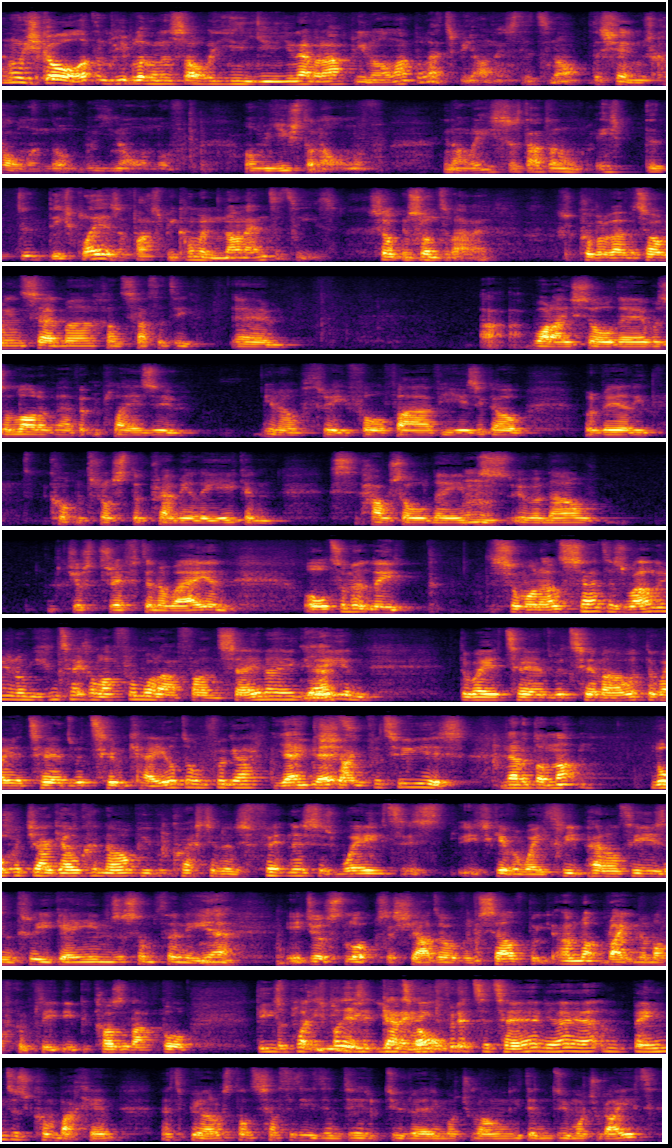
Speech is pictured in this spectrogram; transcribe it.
I know he scored, and people are going to say, well, you, you, you're never happy and all that, but let's be honest, it's not the James Coleman that we know and love, or we used to know and love. You know, he's just, I don't know, he's, the, the, these players are fast becoming non-entities So in front of our eyes. a couple of Evertonians said, Mark, on Saturday, um, Uh, what I saw there was a lot of Everton players who, you know, three, four, five years ago were really couldn't trust the Premier League and household names mm. who are now just drifting away. And ultimately, someone else said as well, you know, you can take a lot from what our fans say, and I agree. Yeah. And the way it turned with Tim Howard, the way it turned with Tim Cahill, don't forget. Yeah, he it was did. shanked for two years. Never done nothing. Look at Jagielka now, people questioning his fitness, his weight, his, he's given away three penalties in three games or something. He, Yeah. he just looks a shadow of himself, but I'm not writing him off completely because of that. But these, But play, these players you, are you getting take old. for it to turn, yeah, yeah. And Baines has come back in. Let's be honest, on Saturday he didn't do, do really much wrong, he didn't do much right.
